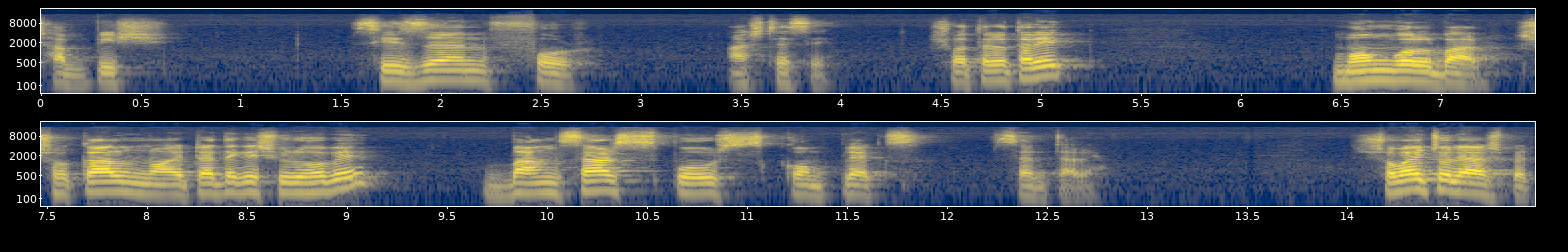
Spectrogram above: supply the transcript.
ছাব্বিশ সিজন ফোর আসতেছে। সতেরো তারিখ, মঙ্গলবার সকাল নয়টা থেকে শুরু হবে বাংসার স্পোর্টস কমপ্লেক্স সেন্টারে। সবাই চলে আসবেন।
